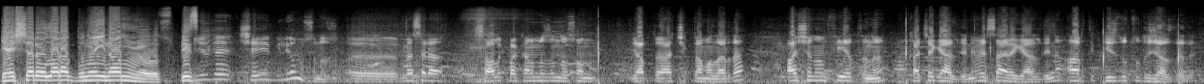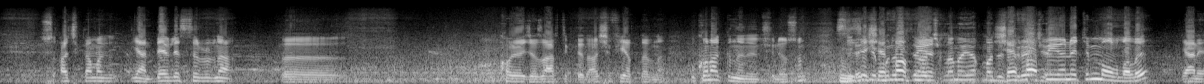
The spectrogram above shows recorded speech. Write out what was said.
gençler olarak buna inanmıyoruz. Biz Bir de şeyi biliyor musunuz? Ee, mesela Sağlık Bakanımızın da son yaptığı açıklamalarda aşının fiyatını, kaça geldiğini vesaire geldiğini artık gizli tutacağız dedi. Açıklama yani devlet sırrına e, koyacağız artık dedi aşı fiyatlarını. Bu konu hakkında ne düşünüyorsun? Sizce Peki şeffaf bize bir açıklama yapmadı şeffaf sürece. bir yönetim mi olmalı? Yani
